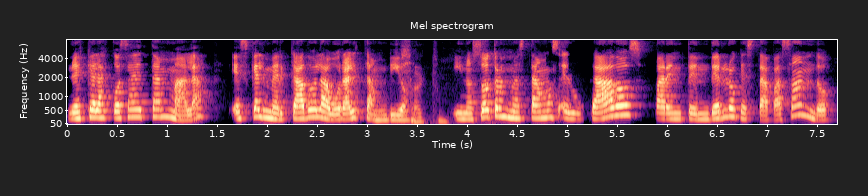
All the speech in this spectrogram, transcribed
no es que las cosas están malas, es que el mercado laboral cambió y nosotros no estamos educados para entender lo que está pasando.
